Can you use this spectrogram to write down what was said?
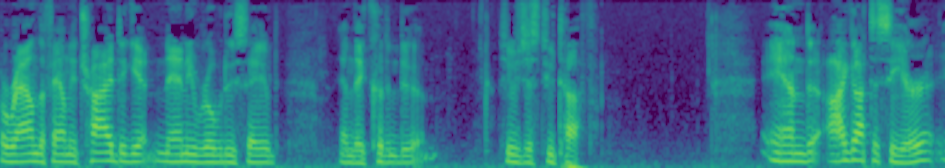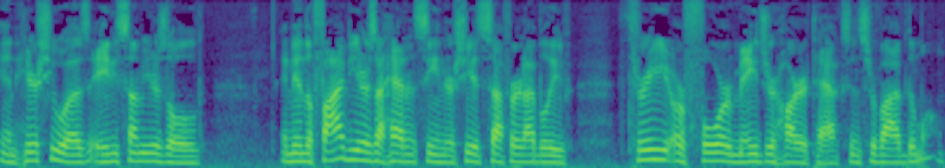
around the family tried to get Nanny Robidoux saved, and they couldn't do it. She was just too tough. And I got to see her, and here she was, 80 some years old. And in the five years I hadn't seen her, she had suffered, I believe, three or four major heart attacks and survived them all.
